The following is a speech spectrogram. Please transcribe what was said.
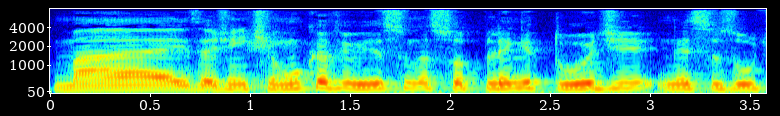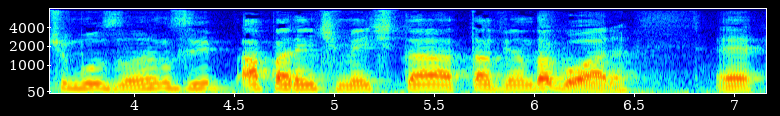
mas a gente nunca viu isso na sua plenitude nesses últimos anos e aparentemente está tá vendo agora. É,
